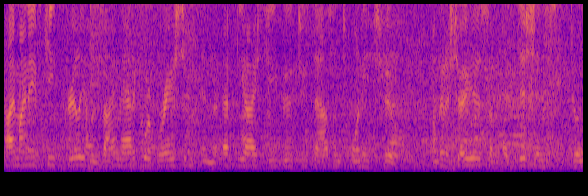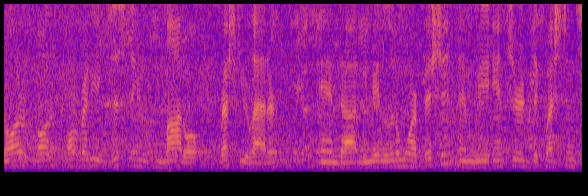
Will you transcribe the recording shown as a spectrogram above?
Hi, my name's Keith Greeley. I'm with Ziamatic Corporation in the FDIC booth 2022. I'm going to show you some additions to an already existing model rescue ladder and uh, we made it a little more efficient and we answered the questions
